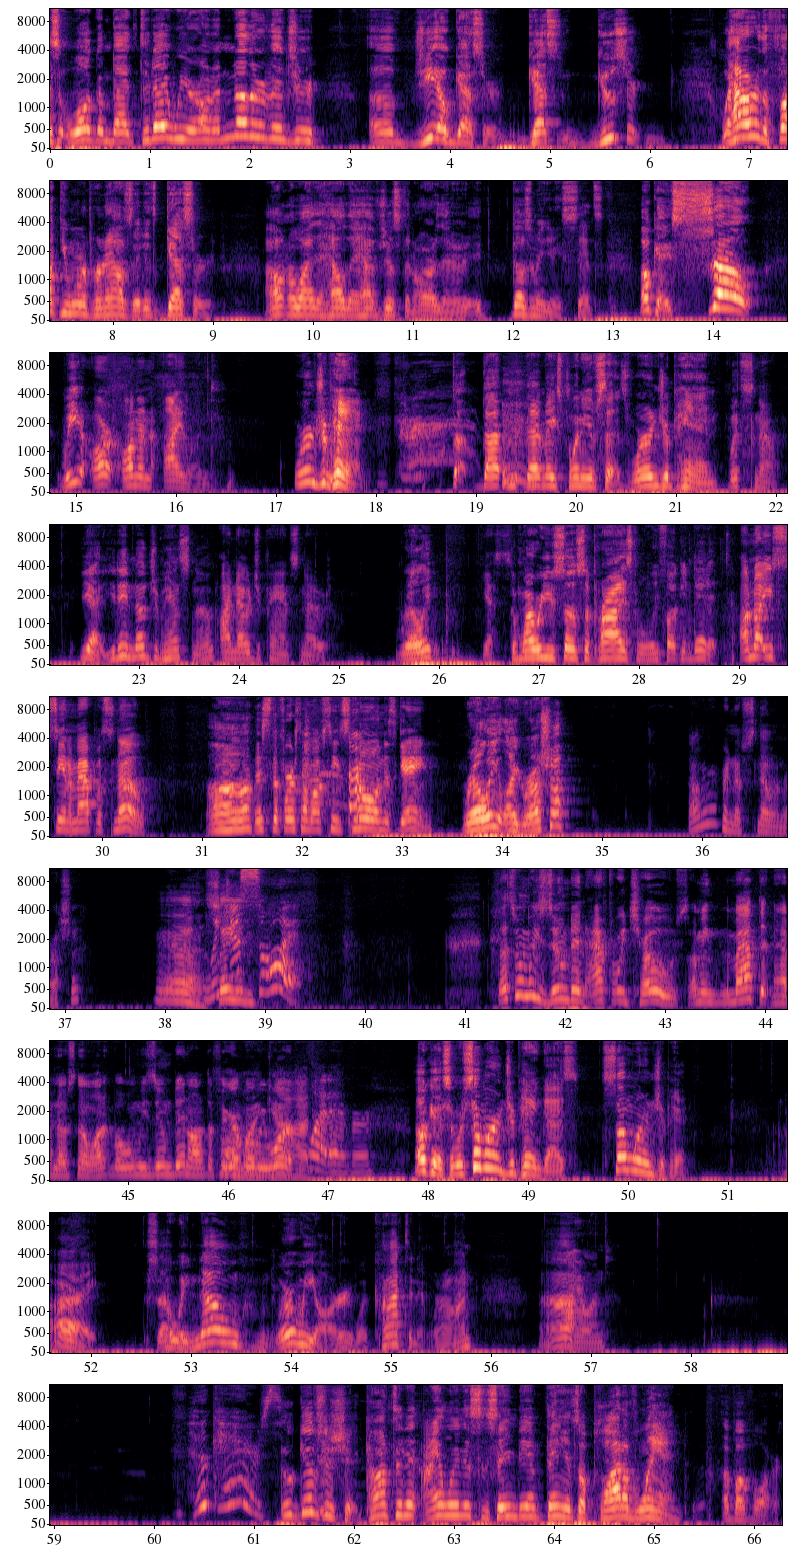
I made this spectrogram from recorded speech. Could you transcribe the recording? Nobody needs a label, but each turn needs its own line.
guys? Welcome back. Today we are on another adventure of GeoGuessr. Guess Gooser. Well, however the fuck you want to pronounce it, it's Guesser. I don't know why the hell they have just an R there. It doesn't make any sense. Okay, so
We are on an island.
we're in Japan. Th- that that makes plenty of sense. We're in Japan.
with snow.
Yeah, you didn't know Japan snowed?
I know Japan snowed.
Really?
Yes.
Then why were you so surprised when we fucking did it?
I'm not used to seeing a map with snow.
Uh huh.
This is the first time I've seen snow on this game.
Really? Like Russia?
I don't remember no snow in Russia.
Yeah.
We
say
just
you-
saw it.
That's when we zoomed in after we chose. I mean, the map didn't have no snow on it, but when we zoomed in on it to figure
Oh
out where
my
we
God.
Whatever.
Okay, so we're somewhere in Japan, guys. Somewhere in Japan. All right. So we know where we are, what continent we're on. Uh,
Island.
Who cares?
who gives a shit? Continent, island, it's the same damn thing. It's a plot of land.
Above water.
